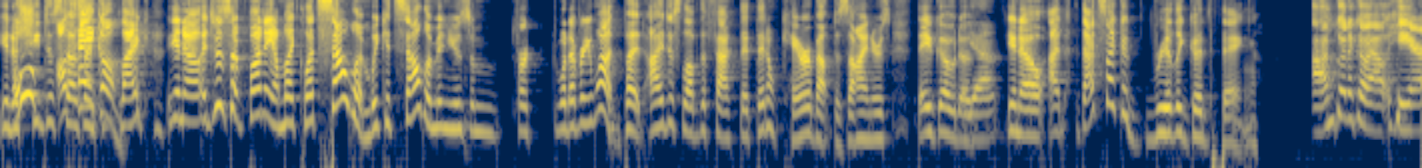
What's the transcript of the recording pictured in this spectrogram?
You know, Ooh, she just I'll doesn't take 'em. like, you know, it's just so funny. I'm like, let's sell them. We could sell them and use them for whatever you want. But I just love the fact that they don't care about designers. They go to, Yeah. you know, I, that's like a really good thing. I'm going to go out here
